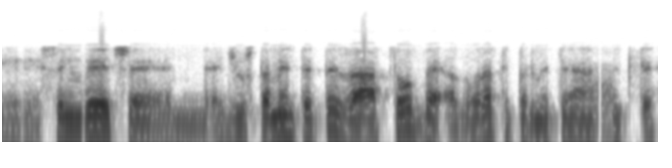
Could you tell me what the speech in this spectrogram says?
E se invece è giustamente pesato, beh, allora ti permette anche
